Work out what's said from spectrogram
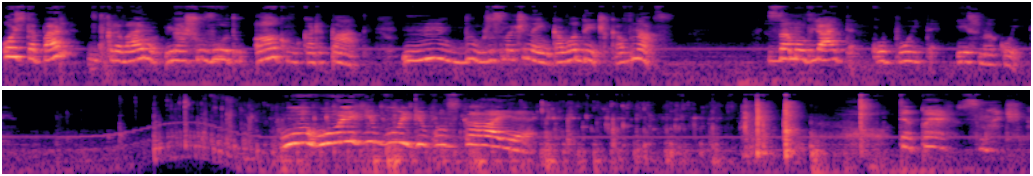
Ось тепер відкриваємо нашу воду Акву Карпати. М, Дуже смачненька водичка в нас. Замовляйте, купуйте і смакуйте. Ого, які бульки пускає! Тепер смачно.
